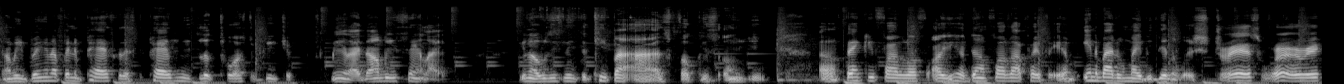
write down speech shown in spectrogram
Don't be bringing up in the past because it's the past. We need to look towards the future. Meaning, like, don't be saying like, you know, we just need to keep our eyes focused on you. Uh, thank you, Father Lord, for all you have done. Father, I pray for anybody who may be dealing with stress, worry,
